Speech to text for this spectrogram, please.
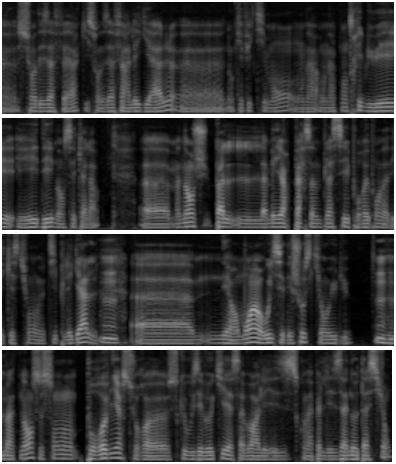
euh, sur des affaires qui sont des affaires légales. Euh, donc effectivement, on a, on a contribué et aidé dans ces cas-là. Euh, maintenant, je ne suis pas la meilleure personne placée pour répondre à des questions type légal. Mm. néanmoins, oui, c'est des choses qui ont eu lieu. Mm-hmm. Maintenant, ce sont, pour revenir sur ce que vous évoquiez, à savoir les, ce qu'on appelle les annotations,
